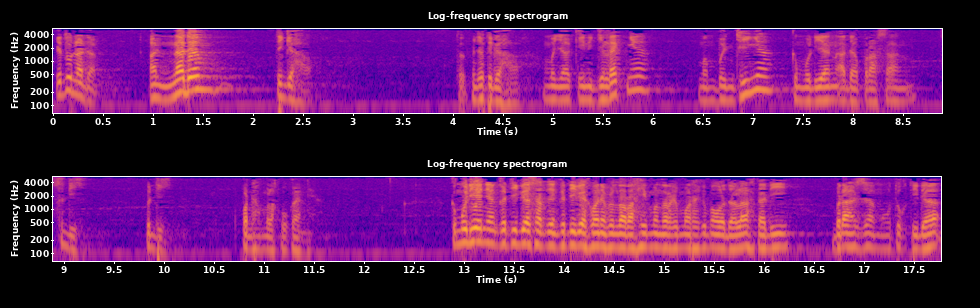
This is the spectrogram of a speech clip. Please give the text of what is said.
Itu nadam. An-nadam tiga hal. Menjadi tiga hal. Meyakini jeleknya, membencinya, kemudian ada perasaan sedih, pedih, pernah melakukannya. Kemudian yang ketiga, saat yang ketiga, rahim rahim adalah tadi berazam untuk tidak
